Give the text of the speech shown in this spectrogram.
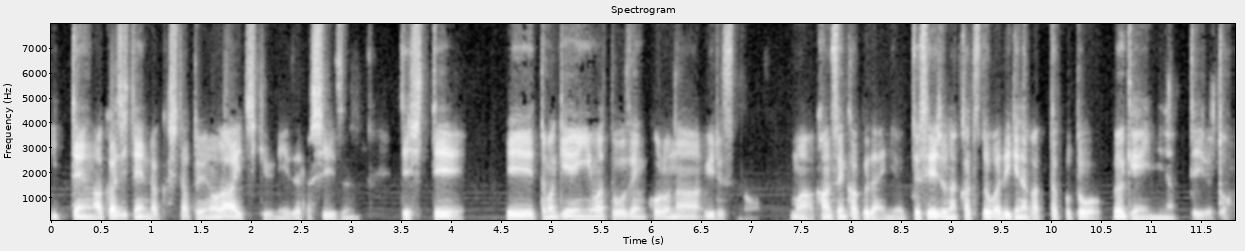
一点赤字転落したというのが1920シーズンでして、えーと、まあ、原因は当然コロナウイルスの、まあ、感染拡大によって正常な活動ができなかったことが原因になっていると。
